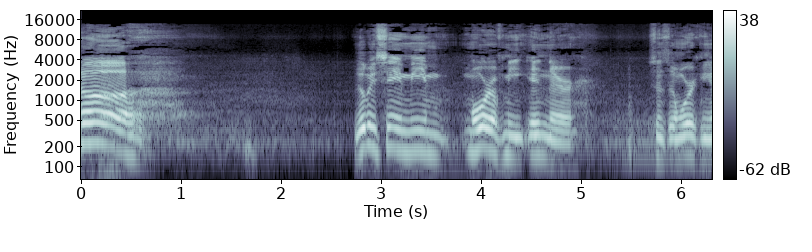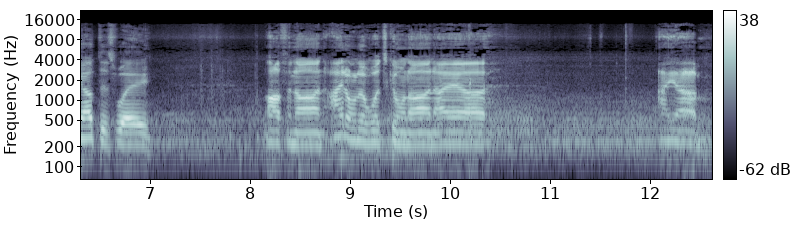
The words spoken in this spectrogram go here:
Oh. You'll be seeing me more of me in there since I'm working out this way off and on. I don't know what's going on. I uh I um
